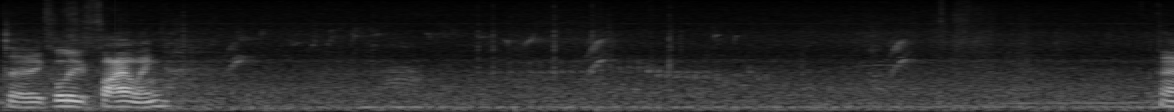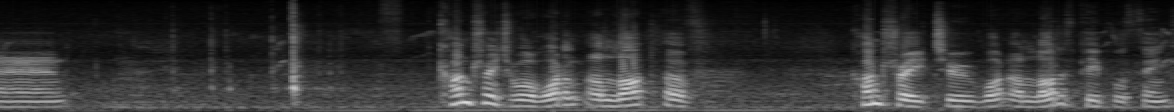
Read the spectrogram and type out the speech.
the glue failing. And contrary to what a lot of contrary to what a lot of people think,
